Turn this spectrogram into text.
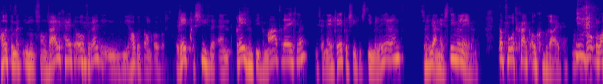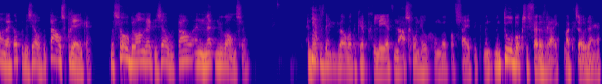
had ik er met iemand van veiligheid over. Hè. Die, die, had het dan over repressieve en preventieve maatregelen. Die zei nee, repressief en stimulerend. Ze zei ja, nee, stimulerend. Dat woord ga ik ook gebruiken. Want het is zo belangrijk dat we dezelfde taal spreken. Dat is zo belangrijk, dezelfde taal en met nuance. En dat is denk ik wel wat ik heb geleerd. Naast gewoon heel gewoon wat. Mijn, mijn toolbox is verder vrij, laat ik het zo zeggen.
